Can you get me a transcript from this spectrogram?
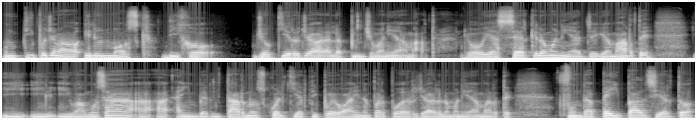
un tipo llamado Elon Musk dijo, yo quiero llevar a la pinche humanidad a Marte. Yo voy a hacer que la humanidad llegue a Marte y, vamos a, a, inventarnos cualquier tipo de vaina para poder llevar a la humanidad a Marte funda PayPal, ¿cierto?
